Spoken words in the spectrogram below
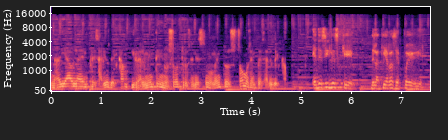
nadie habla de empresarios del campo y realmente nosotros en este momento somos empresarios del campo. Es decirles que de la tierra se puede vivir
